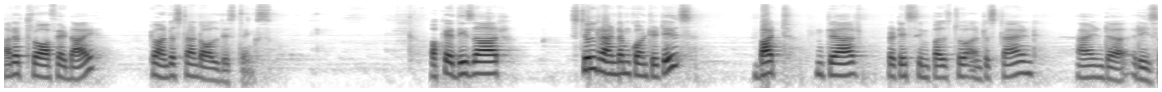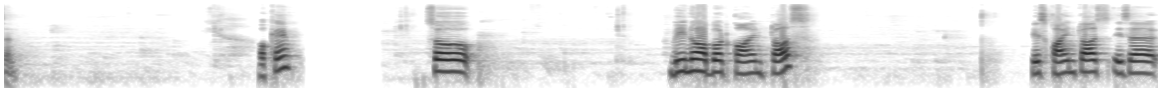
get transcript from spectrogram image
or a throw of a die to understand all these things. Okay, these are still random quantities, but they are pretty simple to understand and uh, reason. Okay. So, we know about coin toss. Is coin toss is a,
